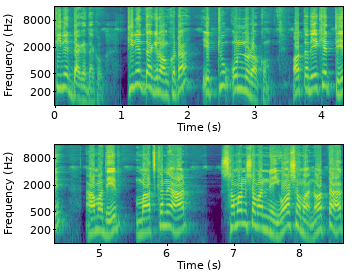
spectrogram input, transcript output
তিনের দাগে দেখো। তিনের দাগের অঙ্কটা একটু অন্য রকম অর্থাৎ এক্ষেত্রে আমাদের মাঝখানে আর সমান সমান নেই, অসমান। অর্থাৎ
